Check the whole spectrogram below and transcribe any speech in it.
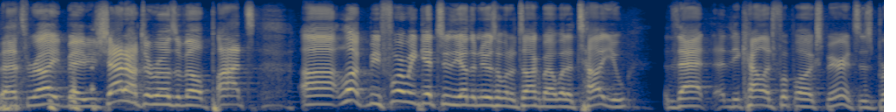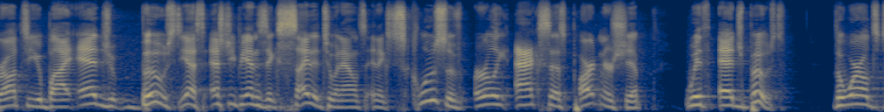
That's right, baby. Shout out to Roosevelt Potts. Uh, look, before we get to the other news I want to talk about, I want to tell you that the college football experience is brought to you by Edge Boost. Yes, SGPN is excited to announce an exclusive early access partnership with Edge Boost, the world's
